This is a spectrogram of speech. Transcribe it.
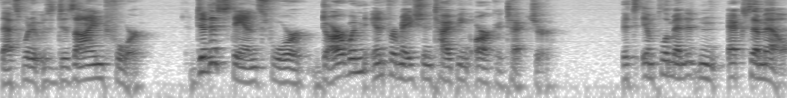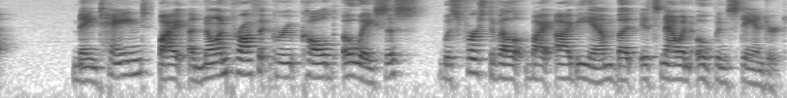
That's what it was designed for. DITA stands for Darwin Information Typing Architecture. It's implemented in XML, maintained by a nonprofit group called OASIS, was first developed by IBM, but it's now an open standard.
